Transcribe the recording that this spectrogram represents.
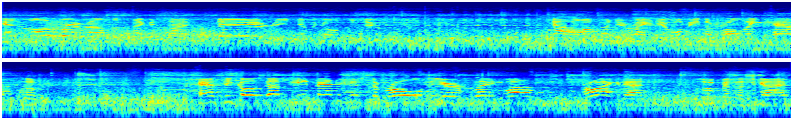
and all the way around the second time. Very difficult to do. Now off on your right, it will be the rolling half loop. As he goes up, he manages to roll the airplane while drawing that loop in the sky.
